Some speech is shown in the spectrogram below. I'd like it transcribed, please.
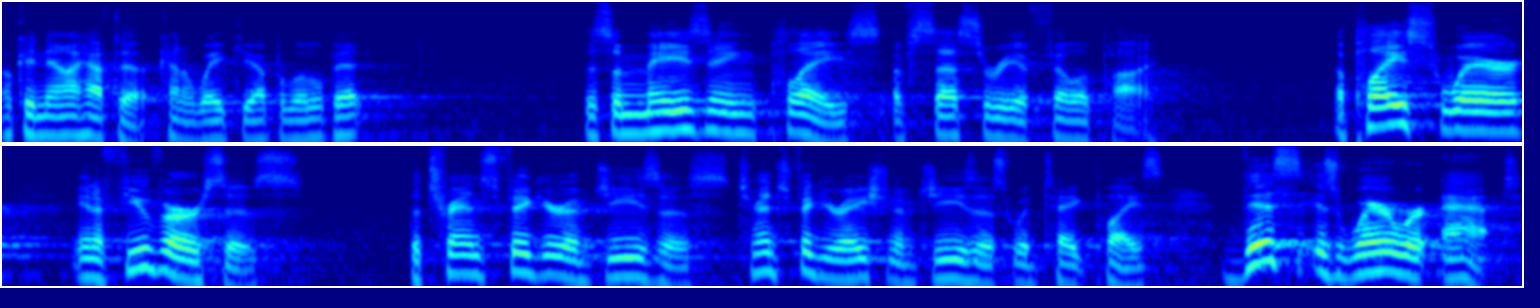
Okay, now I have to kind of wake you up a little bit. This amazing place of Caesarea Philippi, a place where, in a few verses, the transfigure of Jesus, transfiguration of Jesus would take place. This is where we're at.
